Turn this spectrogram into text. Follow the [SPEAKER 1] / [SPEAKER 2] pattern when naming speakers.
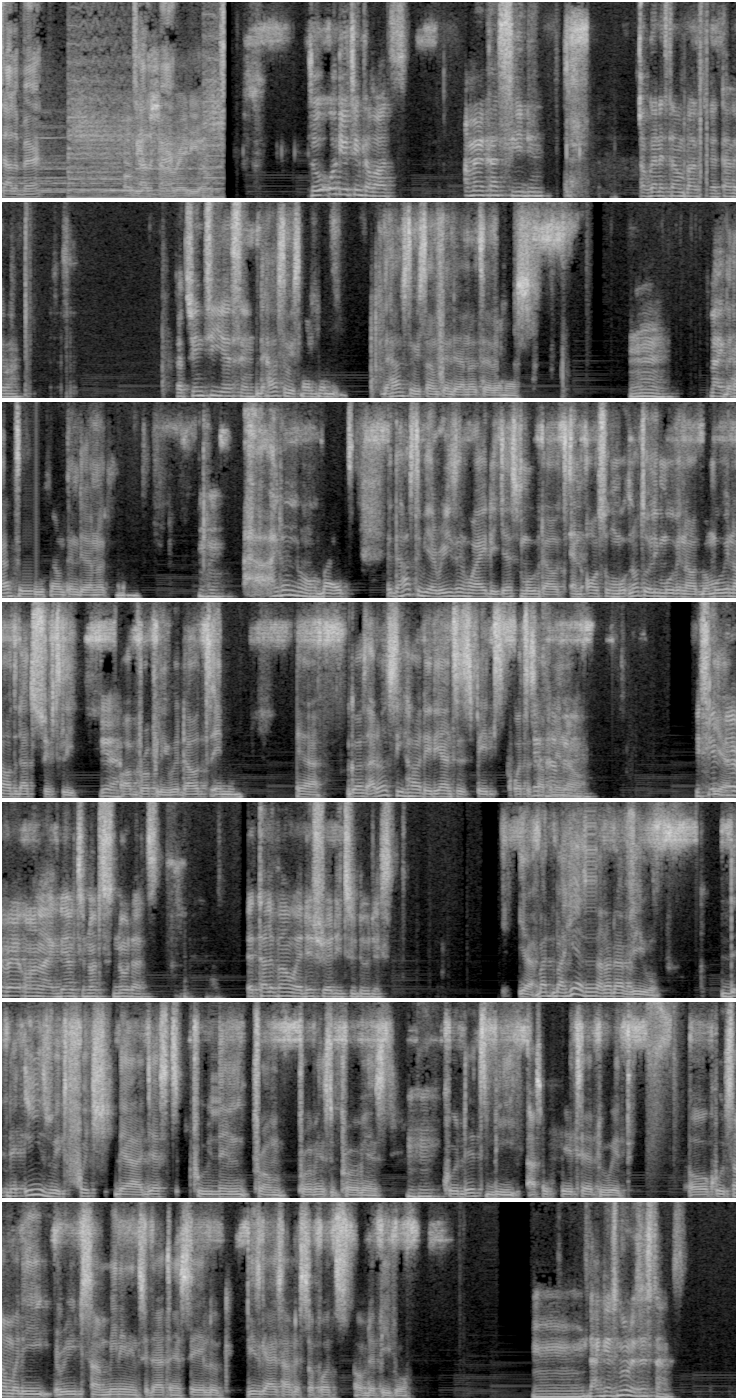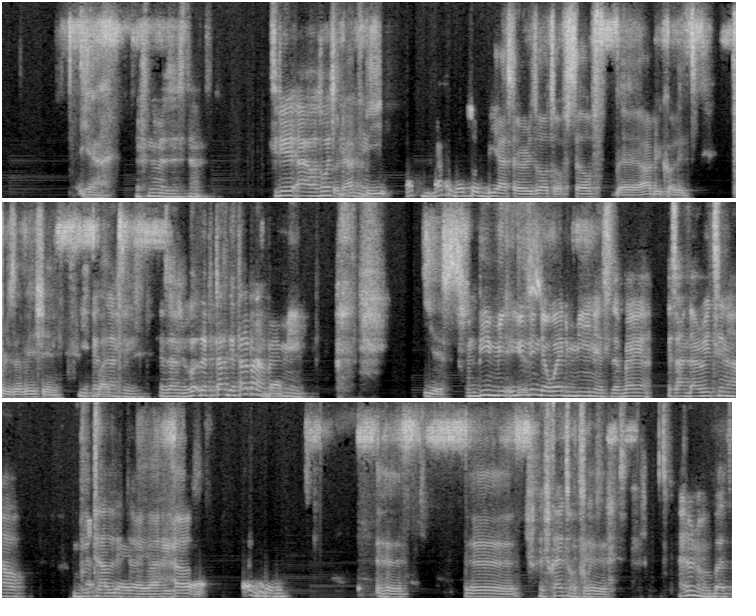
[SPEAKER 1] Taliban.
[SPEAKER 2] Taliban radio.
[SPEAKER 3] So, what do you think about America ceding Afghanistan back to the Taliban? The 20 years in.
[SPEAKER 4] There has to be something. There has to be something they are not telling us.
[SPEAKER 3] Mm. Like
[SPEAKER 4] There has to be something they are not telling us.
[SPEAKER 3] Mhm.
[SPEAKER 4] I don't know, but there has to be a reason why they just moved out and also mo- not only moving out, but moving out that swiftly
[SPEAKER 3] yeah,
[SPEAKER 4] or abruptly without any. Yeah, because I don't see how they didn't anticipate what is happening, now.
[SPEAKER 3] It seems
[SPEAKER 4] Yeah.
[SPEAKER 3] very, very unlike them to not know that the Taliban were this ready to do this.
[SPEAKER 4] Yeah, but but here's another view. The, the ease with which they are just cruising from province to province,
[SPEAKER 3] hmm
[SPEAKER 4] could it be associated with, or could somebody read some meaning into that and say, look, these guys have the support of the people?
[SPEAKER 3] Mm, like there's no resistance.
[SPEAKER 4] Yeah.
[SPEAKER 3] There's no resistance. Today I was watching.
[SPEAKER 4] Could that be, that, could also be as a result of self, uh, how do you call it, preservation?
[SPEAKER 3] Yeah,
[SPEAKER 4] but-
[SPEAKER 3] exactly, exactly. The, the Taliban are very mean.
[SPEAKER 4] Yes.
[SPEAKER 3] And being mean, using the word mean is a very is underrating how brutal the
[SPEAKER 4] Yeah, yeah,
[SPEAKER 3] Taliban
[SPEAKER 4] yeah. How-
[SPEAKER 3] It's quite unfortunate. I don't know, but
